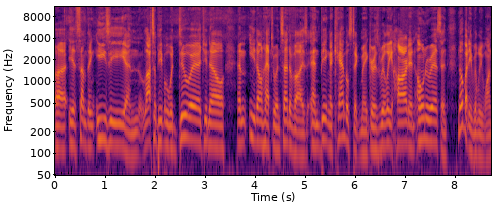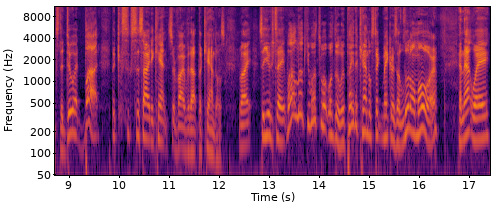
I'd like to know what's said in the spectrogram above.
uh, is something easy and lots of people would do it, you know, and you don't have to incentivize. And being a candlestick maker is really hard and onerous, and nobody really wants to do it, but the society can't survive without the candles, right? So you say, well, look, what's what we'll do? We'll pay the candlestick makers a little more, and that way,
